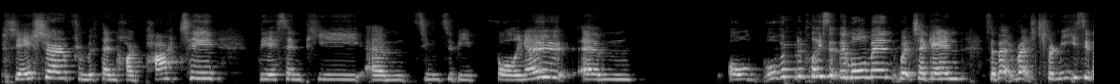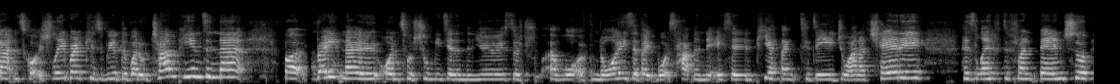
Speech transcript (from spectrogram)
pressure from within her party. The SNP um, seem to be falling out um, all over the place at the moment, which again, it's a bit rich for me to see that in Scottish Labour because we're the world champions in that. But right now on social media and the news, there's a lot of noise about what's happening in the SNP. I think today Joanna Cherry has left the front bench. So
